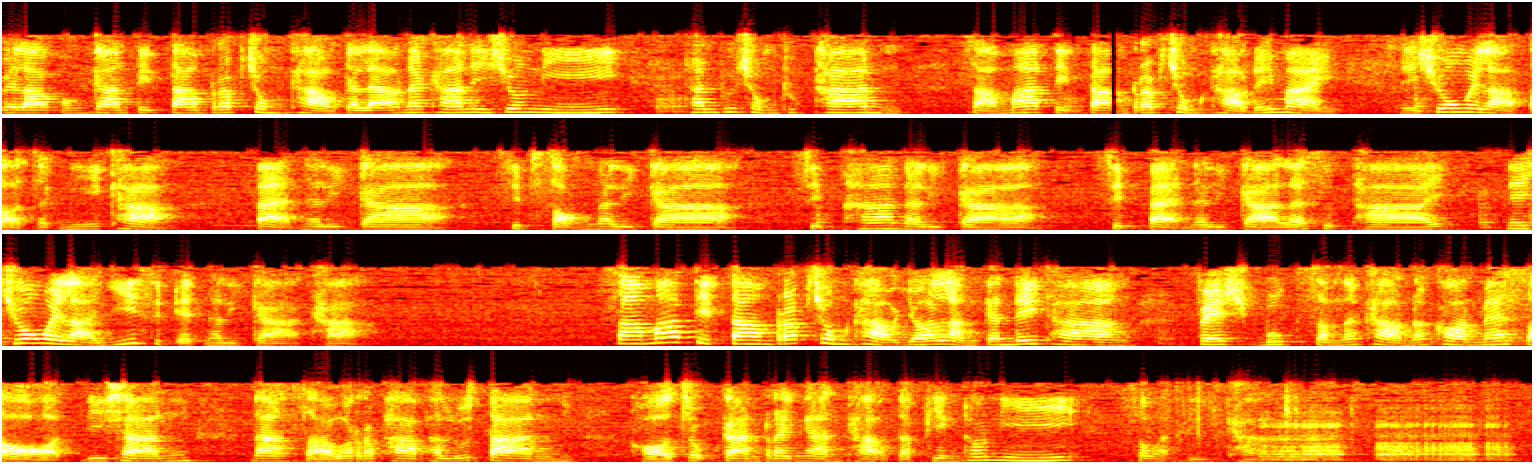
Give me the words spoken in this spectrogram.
เวลาของการติดตามรับชมข่าวกันแล้วนะคะ ในช่วงนี้ ท่านผู้ชมทุกท่าน สามารถติดตามรับชมข่าวได้ใหม่ ในช่วงเวลาต่อจากนี้ค่ะ 8 นาฬิกา 12 นาฬิกา 15 นาฬิกา 18 นาฬิกาและสุดท้าย ในช่วงเวลา 21 นาฬิกาค่ะ สามารถติดตามรับชมข่าวย้อนหลังกันได้ทาง Facebook สำนักข่าวนครแม่สอด ดิฉัน นางสาวรภาพลุตัน ขอจบการรายงานข่าวแต่เพียงเท่านี้ สวัสดีค่ะ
